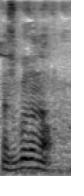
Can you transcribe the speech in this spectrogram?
That's good enough.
